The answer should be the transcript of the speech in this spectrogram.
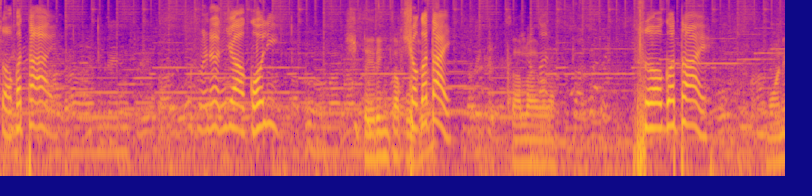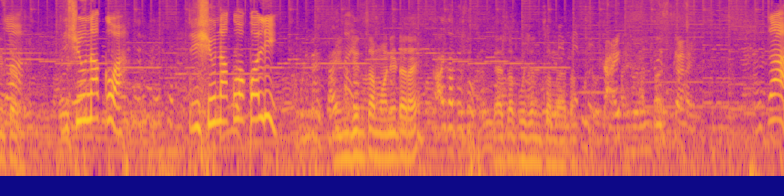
स्वागत आहे. म्हणजे कोली स्टेरिंगचा स्वागत आहे. चालू आहे बघा. स्वागत आहे. मॉनिटर त्रिशिव नाकवा त्रिशिव नाकवा कोली इंजिनचा मॉनिटर आहे. त्याचं पूजन चालू आहे आता. जा.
